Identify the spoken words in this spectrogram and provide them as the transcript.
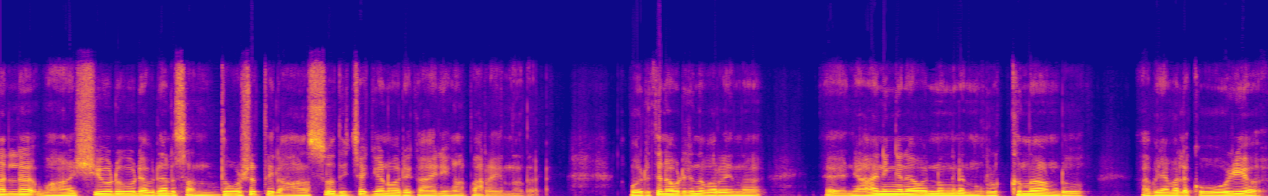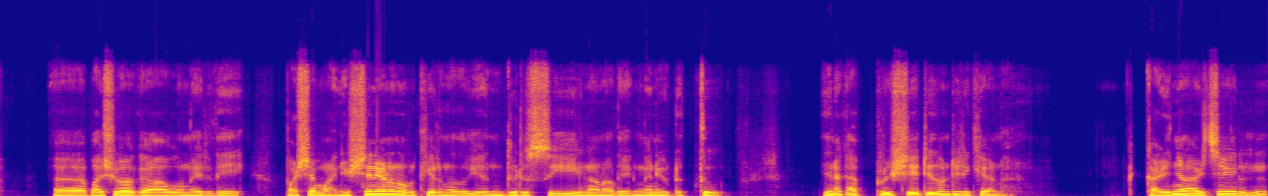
നല്ല വാശിയോടുകൂടി അവർ നല്ല സന്തോഷത്തിൽ ആസ്വദിച്ചൊക്കെയാണ് ഓരോ കാര്യങ്ങൾ പറയുന്നത്. അപ്പോൾ ഒരുത്തൻ അവിടെ ഇരുന്ന് പറയുന്നു "ഏ, ഞാനിങ്ങനെ അവനിങ്ങനെ നുറുക്കുന്ന അപ്പോൾ ഞാൻ വല്ല കോഴിയോ പശുവൊക്കെ ആവുമെന്ന് കരുതി പക്ഷെ മനുഷ്യനെയാണ് നുറുക്കിയിരുന്നത്. എന്തൊരു സീനാണ് അത്? എങ്ങനെ എടുത്തു? ഇതിനൊക്കെ അപ്രീഷിയേറ്റ് ചെയ്തുകൊണ്ടിരിക്കുകയാണ്. കഴിഞ്ഞ ആഴ്ചയിൽ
